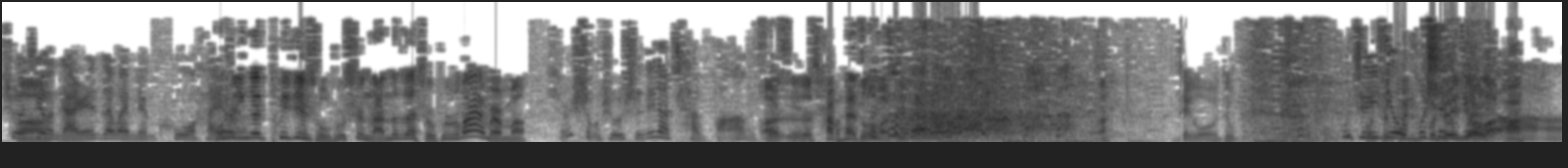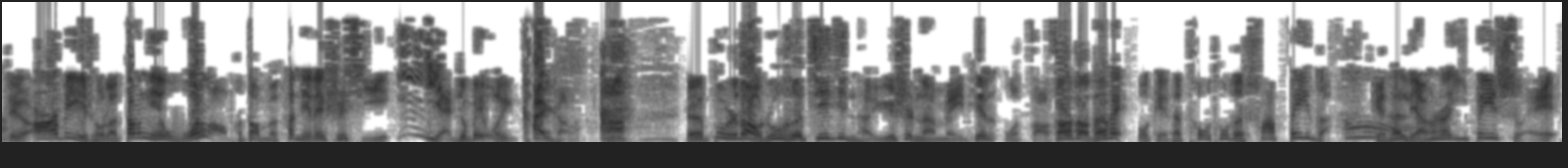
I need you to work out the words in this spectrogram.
说只有男人在外面哭，还不是应该推进手术室，男的在手术室外面吗？什么手术室？那叫产房。啊谢谢。，呃差不太多吧。这个 啊，这个我就不不追究不追究了啊啊这个 R B 说了，当年我老婆到我们饭店来实习，一眼就被我给看上了啊啊。呃，不知道如何接近他，于是呢，每天我早早到单位，我给他偷偷的刷杯子，哦。给他量上一杯水，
